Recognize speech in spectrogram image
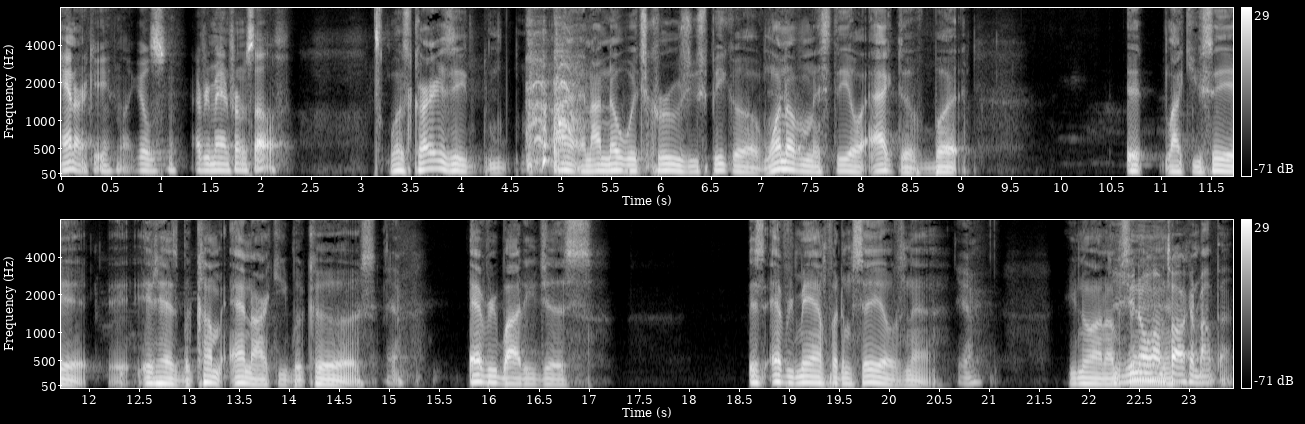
anarchy. Like it was every man for himself. What's crazy, I, and I know which crews you speak of. One of them is still active, but it, like you said, it, it has become anarchy because Yeah. everybody just it's every man for themselves now. Yeah. You know what I'm You saying? know what I'm talking about then.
